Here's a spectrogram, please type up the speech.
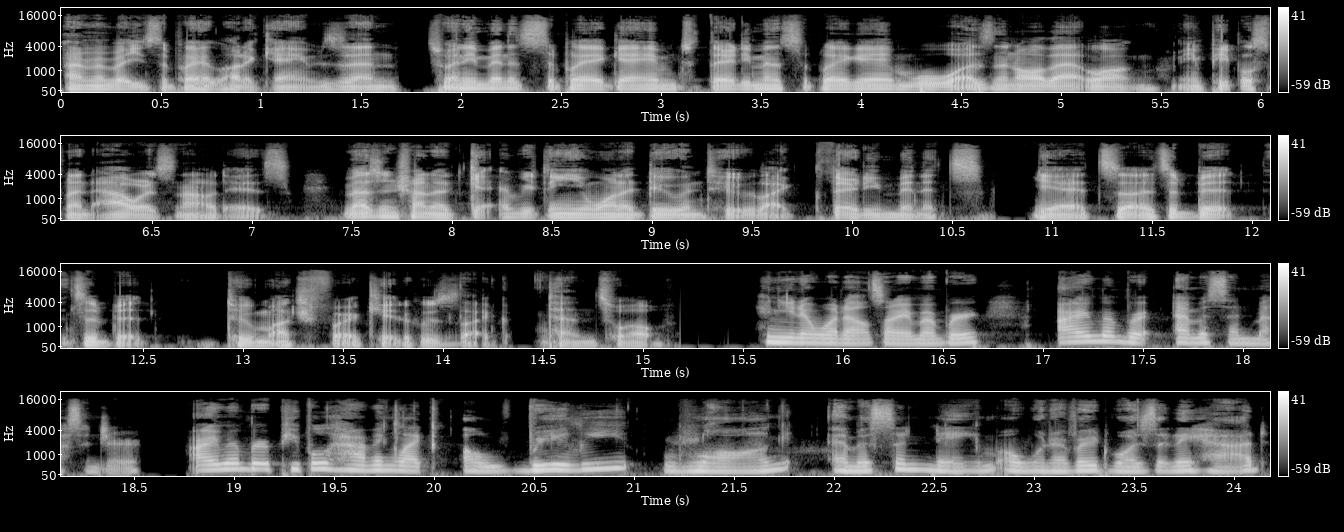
I remember I used to play a lot of games and 20 minutes to play a game to 30 minutes to play a game wasn't all that long. I mean, people spend hours nowadays. Imagine trying to get everything you want to do into like 30 minutes. Yeah, it's a, it's a bit, it's a bit too much for a kid who's like 10, 12. And you know what else I remember? I remember MSN Messenger. I remember people having like a really long MSN name or whatever it was that they had.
